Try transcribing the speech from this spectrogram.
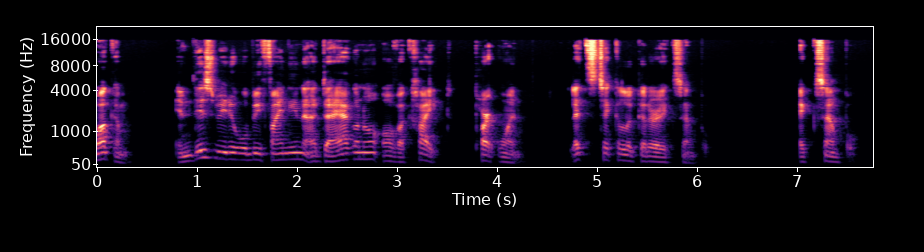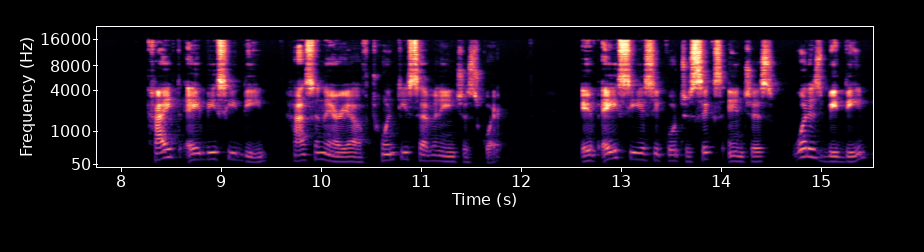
Welcome. In this video, we'll be finding a diagonal of a kite, part 1. Let's take a look at our example. Example. Kite ABCD has an area of 27 inches square. If AC is equal to 6 inches, what is BD?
